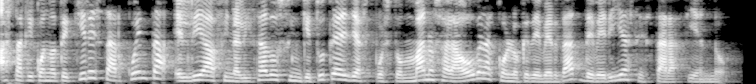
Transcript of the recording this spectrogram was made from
hasta que cuando te quieres dar cuenta el día ha finalizado sin que tú te hayas puesto manos a la obra con lo que de verdad deberías estar haciendo.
